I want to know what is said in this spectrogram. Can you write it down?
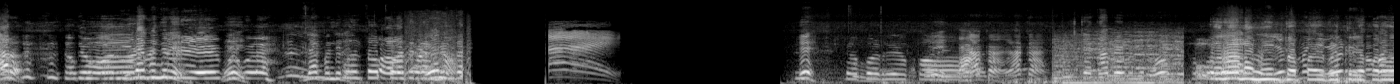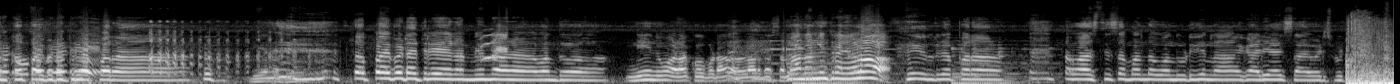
ಯಾರು? ಇಲ್ಯಾಕ್ ಬಂದಿರಿ. ಇಲ್ಯಾಕ್ ಬಂದಿರಿ. ಏನು? ಯಾಕ ಯಾಕ? ಇಷ್ಟೇ ಕಾಪಿ ಬಂದಿರು ನಮ್ಮ ತಪ್ಪಾಗ್ಬಿಡ್ತ್ರಿ ಅಪ್ಪಾರ ಒಂದು ತಪ್ಪಾಗ್ಬಿಟ್ಟೈತ್ರಿ ಅಪ್ಪಾರ. ಬಿಟ್ಟೈತ್ರಿ ನಮ್ಮಿಂದ ಒಂದು ನೀನು ಅಳಕ್ ಹೋಗ್ಬೇಡ ಅಳ್ಳಾರ್ದ ಸಮಾಧಾನ ನಿಂತ್ರ ಹೇಳು. ಇಲ್ರಿ ಅಪ್ಪಾರ ನಾವು ಆಸ್ತಿ ಸಂಬಂಧ ಒಂದು ಹುಡುಗಿನ ಗಾಡಿ ಆಯ್ತು ಸಾಯ್ ಹೊಡಿಸ್ಬಿಟ್ರಿ ಅಪ್ಪಾರ.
